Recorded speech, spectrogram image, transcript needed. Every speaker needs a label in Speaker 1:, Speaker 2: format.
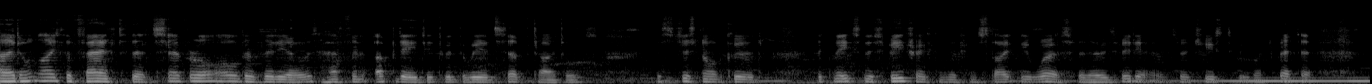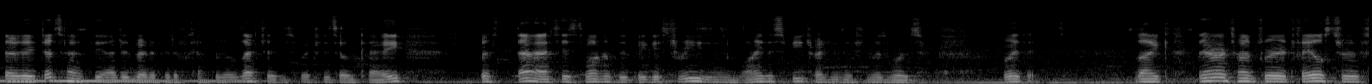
Speaker 1: I don't like the fact that several older videos have been updated with the weird subtitles. It's just not good. It makes the speech recognition slightly worse for those videos, which used to be much better, though it does have the added benefit of capital letters, which is okay, but that is one of the biggest reasons why the speech recognition was worse with it. Like, there are times where it fails to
